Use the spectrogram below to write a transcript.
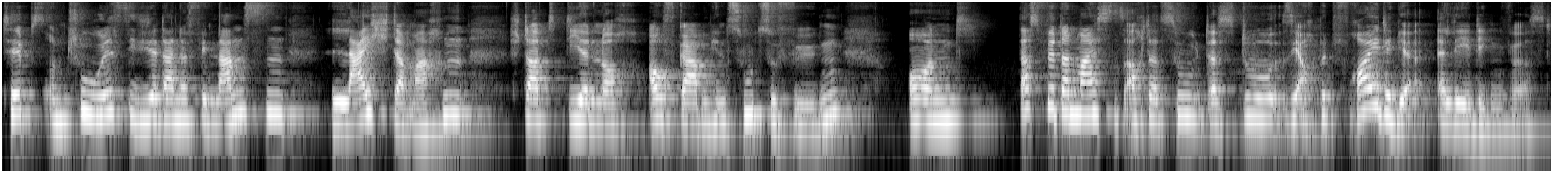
Tipps und Tools, die dir deine Finanzen leichter machen, statt dir noch Aufgaben hinzuzufügen. Und das führt dann meistens auch dazu, dass du sie auch mit Freude erledigen wirst.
